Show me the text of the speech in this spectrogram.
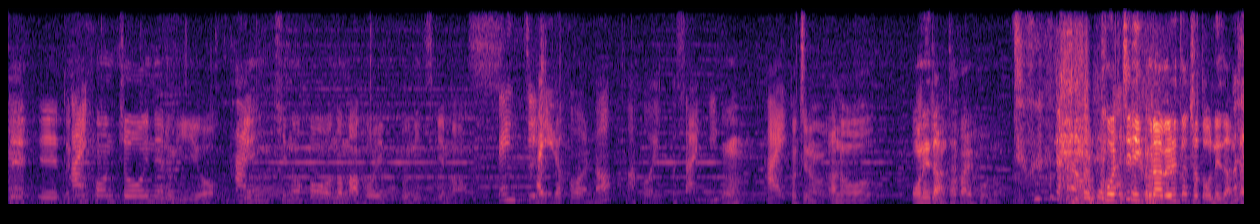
で、えーとはい。基本超エネルギーをはい。ベンチの方の魔法イップにつけます、ベンチにいる方の魔法イップさんに、うん。はい。こっちのあのお値段高い方の。こっちに比べるとちょっとお値段高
